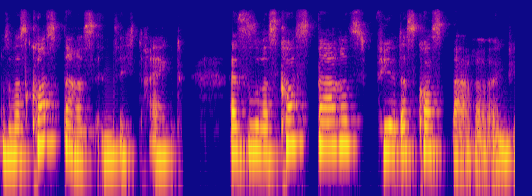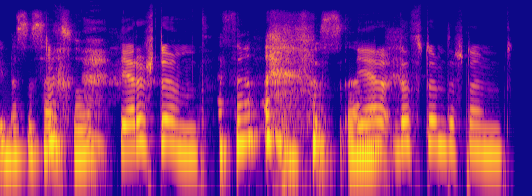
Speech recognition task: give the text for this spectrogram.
so was Kostbares in sich trägt. Also so was Kostbares für das Kostbare irgendwie. Und das ist halt so. ja, das stimmt. Weißt du? das, ähm, ja, das stimmt, das stimmt.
